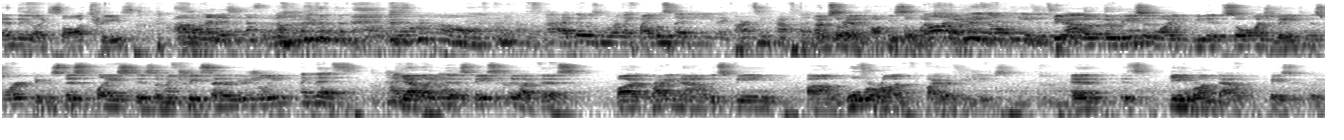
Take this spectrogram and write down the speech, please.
and they like saw trees. Oh, wow. wow. I didn't know that. I thought it was more like Bible study arts and crafts. I'm sorry, I'm talking so much. But- please, no, please. It's Because the, the reason why we did so much maintenance work because this place is a retreat center usually. Like this. Kind Yeah, of. like this, basically like this. But right now it's being um, overrun by refugees, and it's being run down basically.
